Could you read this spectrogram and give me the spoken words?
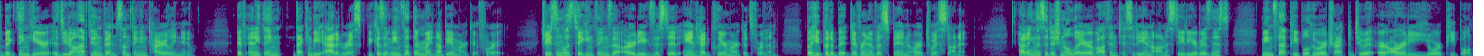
The big thing here is you don't have to invent something entirely new. If anything, that can be added risk because it means that there might not be a market for it. Jason was taking things that already existed and had clear markets for them, but he put a bit different of a spin or a twist on it. Adding this additional layer of authenticity and honesty to your business means that people who are attracted to it are already your people.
